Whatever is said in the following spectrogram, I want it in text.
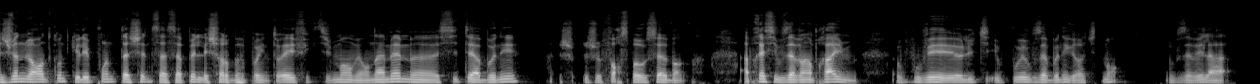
Je viens de me rendre compte que les points de ta chaîne, ça s'appelle les Sharba Points. Ouais, effectivement, mais on a même, euh, si t'es abonné, je, force pas au sub. Hein. Après, si vous avez un Prime, vous pouvez, euh, vous pouvez vous abonner gratuitement. Vous avez la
